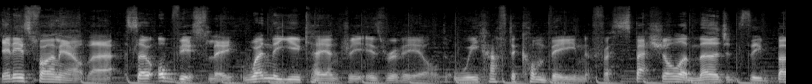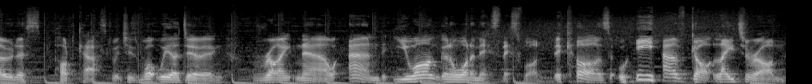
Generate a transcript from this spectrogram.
It is finally out there. So, obviously, when the UK entry is revealed, we have to convene for a special emergency bonus podcast, which is what we are doing right now. And you aren't going to want to miss this one because we have got later on,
